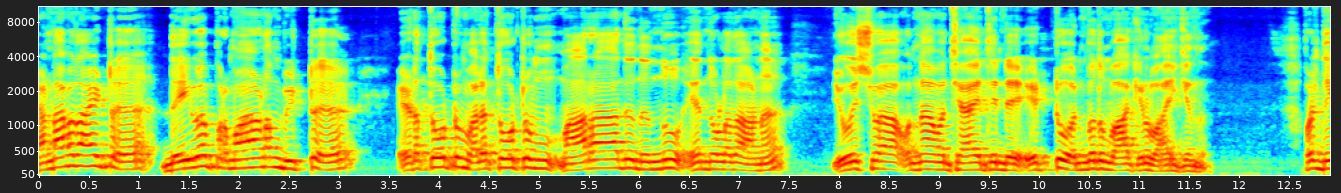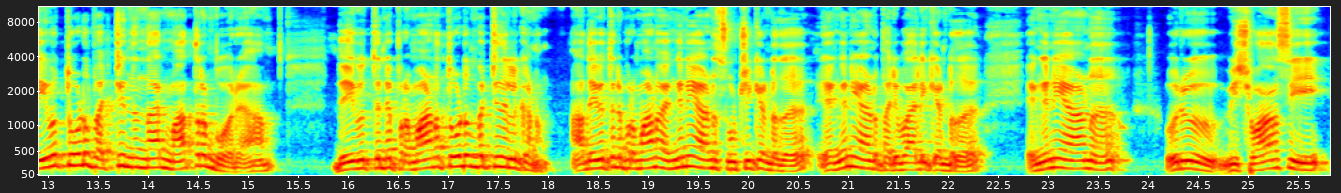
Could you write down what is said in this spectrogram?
രണ്ടാമതായിട്ട് ദൈവപ്രമാണം വിട്ട് ഇടത്തോട്ടും വലത്തോട്ടും മാറാതെ നിന്നു എന്നുള്ളതാണ് യോശുവ ഒന്നാം അധ്യായത്തിന്റെ എട്ടും ഒൻപതും വാക്യങ്ങൾ വായിക്കുന്നത്. അപ്പോൾ ദൈവത്തോട് പറ്റി നിന്നാൽ മാത്രം പോരാ. ദൈവത്തിന്റെ പ്രമാണത്തോടും പറ്റി നിൽക്കണം. ആ ദൈവത്തിന്റെ പ്രമാണം എങ്ങനെയാണ് സൂക്ഷിക്കേണ്ടത്? എങ്ങനെയാണ് പരിപാലിക്കേണ്ടത്? എങ്ങനെയാണ് ഒരു വിശ്വാസി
